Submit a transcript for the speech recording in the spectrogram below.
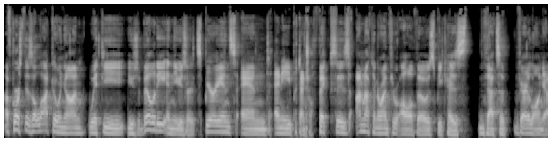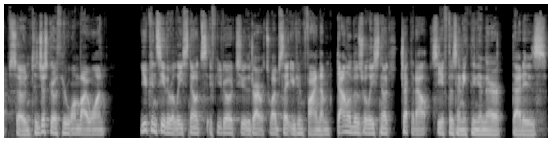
Of course, there's a lot going on with the usability and the user experience and any potential fixes. I'm not going to run through all of those because that's a very long episode. To just go through one by one, you can see the release notes. If you go to the DriveWorks website, you can find them. Download those release notes, check it out, see if there's anything in there that is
